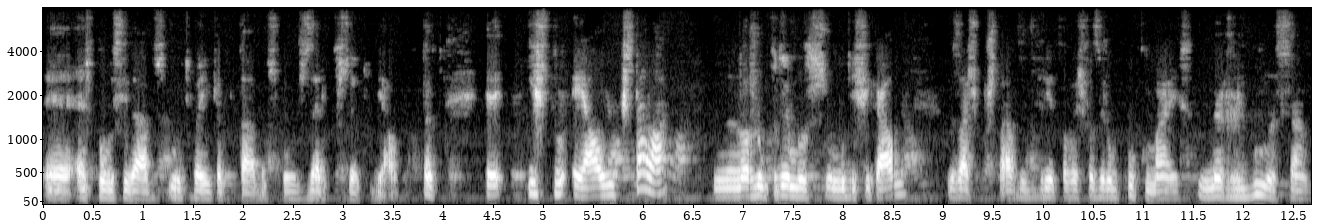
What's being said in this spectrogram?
eh, as publicidades muito bem encapotadas com os 0% de álcool. Portanto, eh, isto é algo que está lá. Nós não podemos modificá-lo, mas acho que o Estado deveria talvez fazer um pouco mais na regulação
